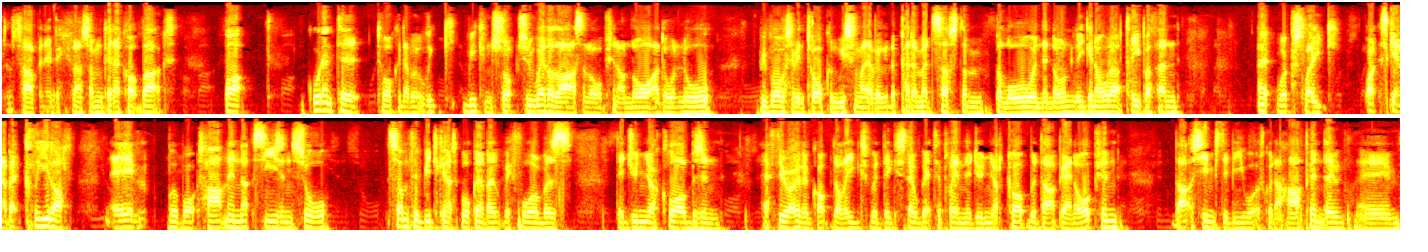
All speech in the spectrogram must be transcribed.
There's having to be kind of some kind of cutbacks. But going into talking about reconstruction, whether that's an option or not, I don't know. We've obviously been talking recently about the pyramid system below and the non-league and all that type of thing. It looks like well, it's getting a bit clearer um, with what's happening that season. So something we'd kind of spoken about before was the junior clubs and if they were going to go up the leagues, would they still get to play in the junior cup? Would that be an option? That seems to be what's going to happen now. Um,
